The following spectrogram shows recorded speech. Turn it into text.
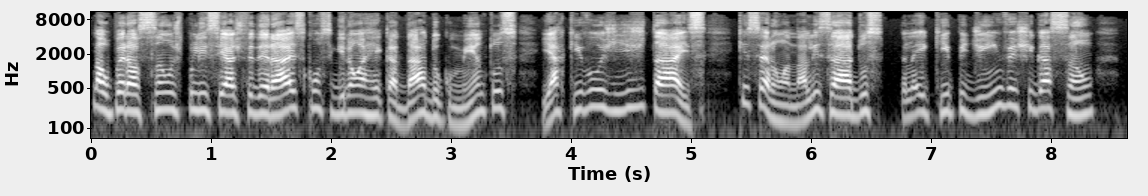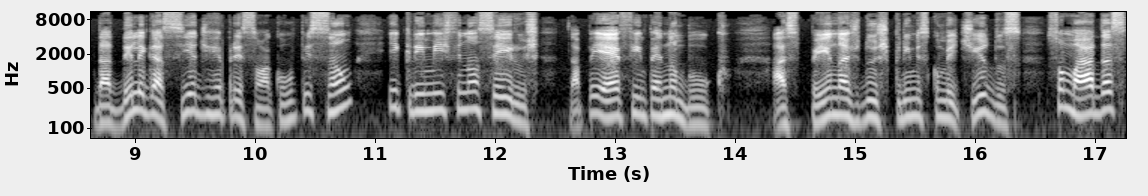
Na operação, os policiais federais conseguiram arrecadar documentos e arquivos digitais, que serão analisados pela equipe de investigação da Delegacia de Repressão à Corrupção e Crimes Financeiros, da PF em Pernambuco. As penas dos crimes cometidos, somadas,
